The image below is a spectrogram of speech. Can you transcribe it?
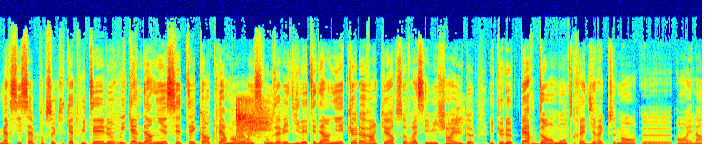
Merci Seb pour ce qui a tweeté. Le week-end dernier, c'était quand Clermont. Et si on nous avait dit l'été dernier que le vainqueur sauverait ses miches en L2 et que le perdant monterait directement euh, en L1,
